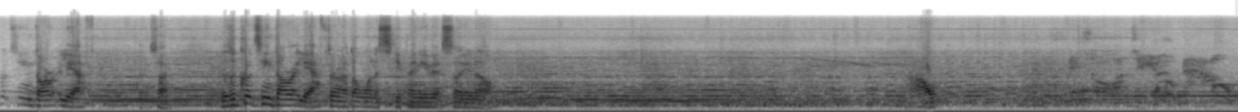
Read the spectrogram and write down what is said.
cutscene directly after. Sorry, there's a cutscene directly after, and I don't want to skip any of it, so you know. Ow. It's all up to you now.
